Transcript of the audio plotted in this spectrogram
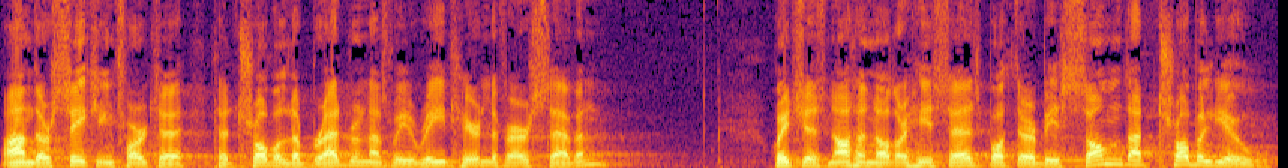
and they're seeking for to, to trouble the brethren, as we read here in the verse 7, which is not another, he says, but there be some that trouble you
